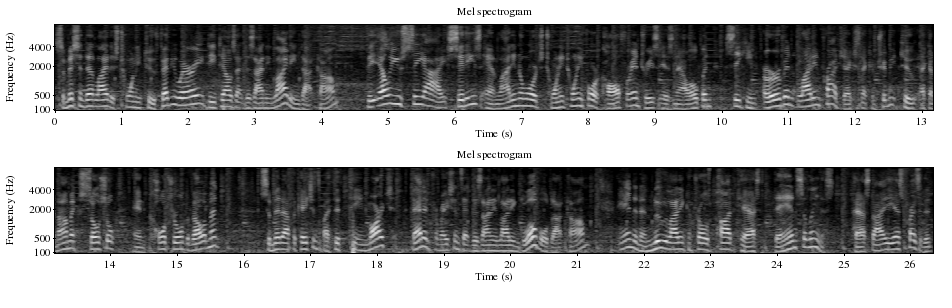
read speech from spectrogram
Submission deadline is 22 February. Details at designinglighting.com. The LUCI Cities and Lighting Awards 2024 call for entries is now open, seeking urban lighting projects that contribute to economic, social, and cultural development. Submit applications by 15 March. That information is at designinglightingglobal.com. And in a new Lighting Controls podcast, Dan Salinas, past IES president,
